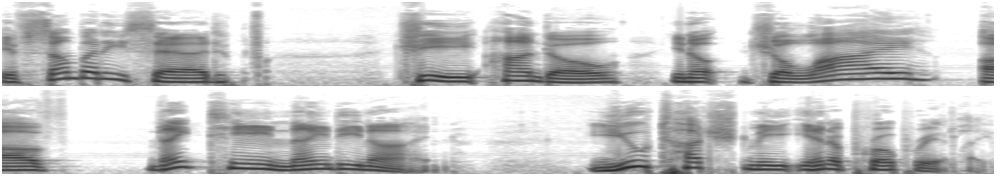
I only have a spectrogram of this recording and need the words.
if somebody said, gee, Hondo, you know, July of 1999, you touched me inappropriately.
